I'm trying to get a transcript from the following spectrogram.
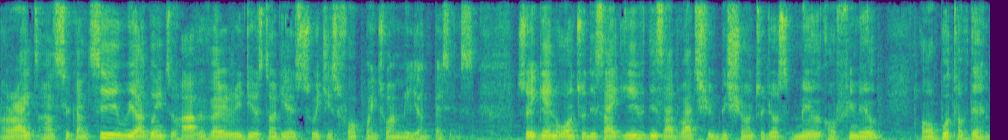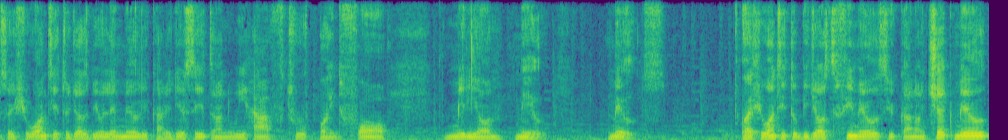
all right as you can see we are going to have a very reduced audience which is 4.1 million persons. So again we want to decide if this advert should be shown to just male or female or both of them. So if you want it to just be only male you can reduce it and we have 2.4 million male males. Or if you want it to be just females you can uncheck male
